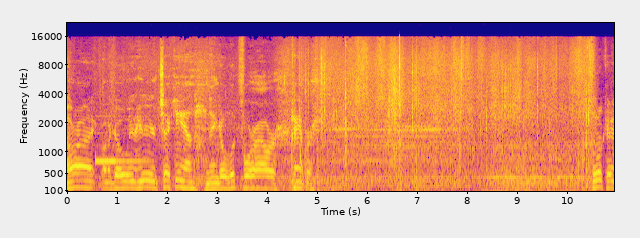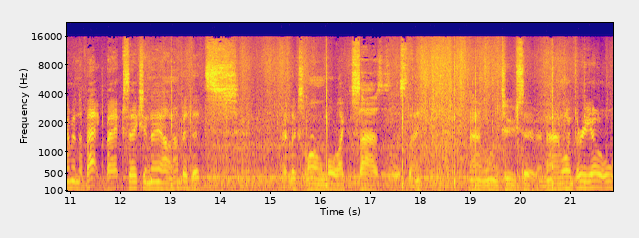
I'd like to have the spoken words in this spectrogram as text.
All right, gonna go in here and check in and then go look for our camper. Okay, I'm in the back back section now and I bet that's That looks along more like the sizes of this thing. 9127, 9130.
